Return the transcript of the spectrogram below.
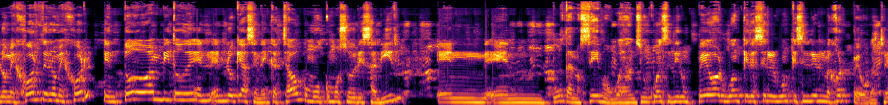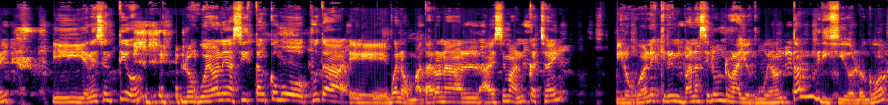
lo mejor de lo mejor en todo ámbito de, en, en lo que hacen. ¿Hay cachado? Como, como sobresalir en, en puta, no sé, pues, weón. Si un weón se tira un peo, el weón quiere ser el weón que se tira el mejor peo, ¿cachai? Y en ese sentido, los weones así están como, puta, eh, bueno, mataron al, a ese man, ¿cachai? Y los weones quieren, van a hacer un rayo, weón, tan brígido, loco,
